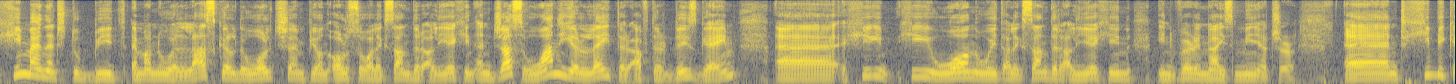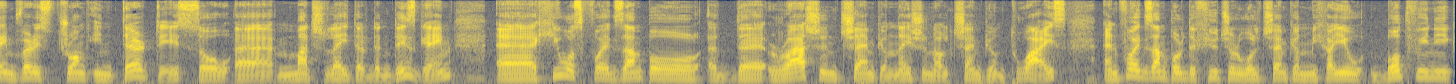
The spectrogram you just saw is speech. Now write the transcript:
he managed to beat Emanuel Lasker, the world champion, also Alexander Alekhine, and just one year later, after this game, uh, he he won with Alexander Alekhine in very nice miniature and he became very strong in 30s so uh, much later than this game. Uh, he was for example uh, the russian champion national champion twice. And for example the future world champion mikhail botvinnik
